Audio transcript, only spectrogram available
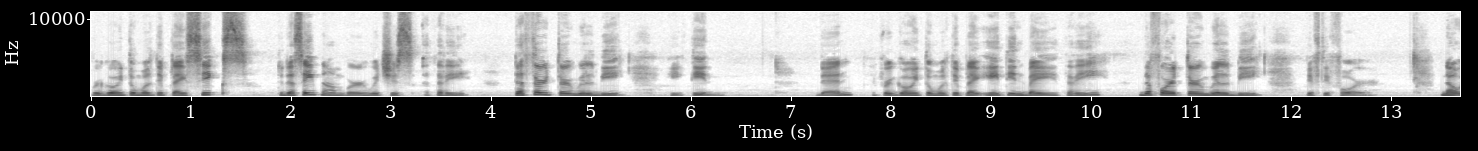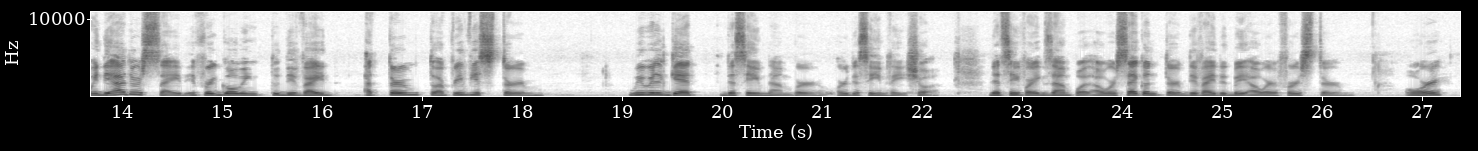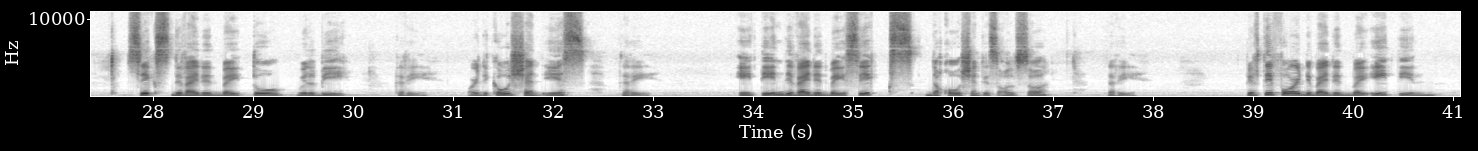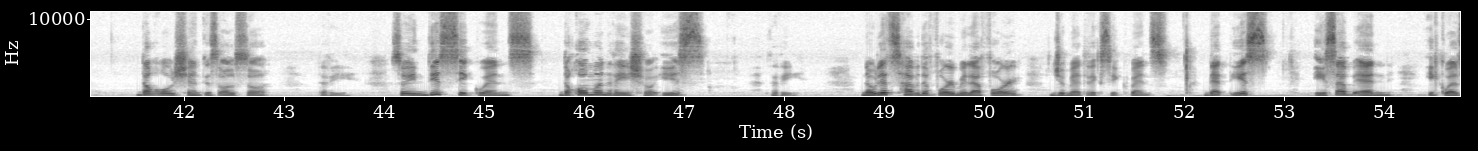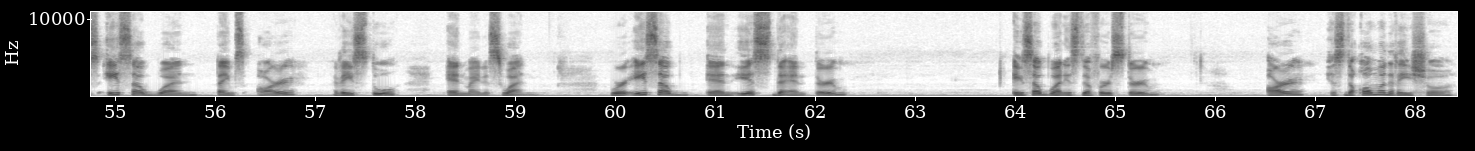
we're going to multiply 6 to the same number, which is 3. The third term will be 18. Then, if we're going to multiply 18 by 3, the fourth term will be 54. Now, in the other side, if we're going to divide a term to a previous term, we will get the same number or the same ratio. Let's say, for example, our second term divided by our first term, or 6 divided by 2 will be 3, or the quotient is 3. 18 divided by 6, the quotient is also 3. 54 divided by 18, the quotient is also 3. So in this sequence, the common ratio is 3. Now let's have the formula for geometric sequence. That is a sub n equals a sub 1 times r raised to n minus 1, where a sub n is the n term, a sub 1 is the first term, r is the common ratio,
